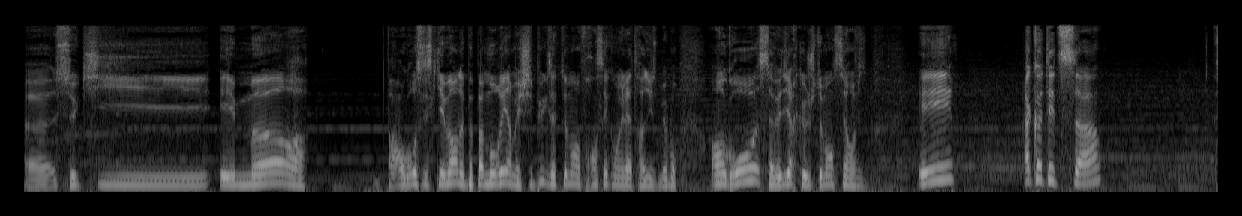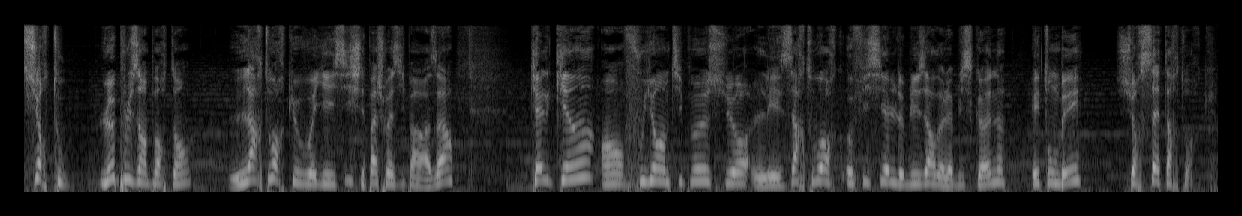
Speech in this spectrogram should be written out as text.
ce qui est mort, enfin en gros c'est ce qui est mort ne peut pas mourir, mais je sais plus exactement en français comment ils la traduisent, mais bon, en gros ça veut dire que justement c'est en vie. Et à côté de ça, surtout, le plus important, l'artwork que vous voyez ici, je sais pas choisi par hasard, quelqu'un en fouillant un petit peu sur les artworks officiels de Blizzard de la BlizzCon est tombé sur cet artwork.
